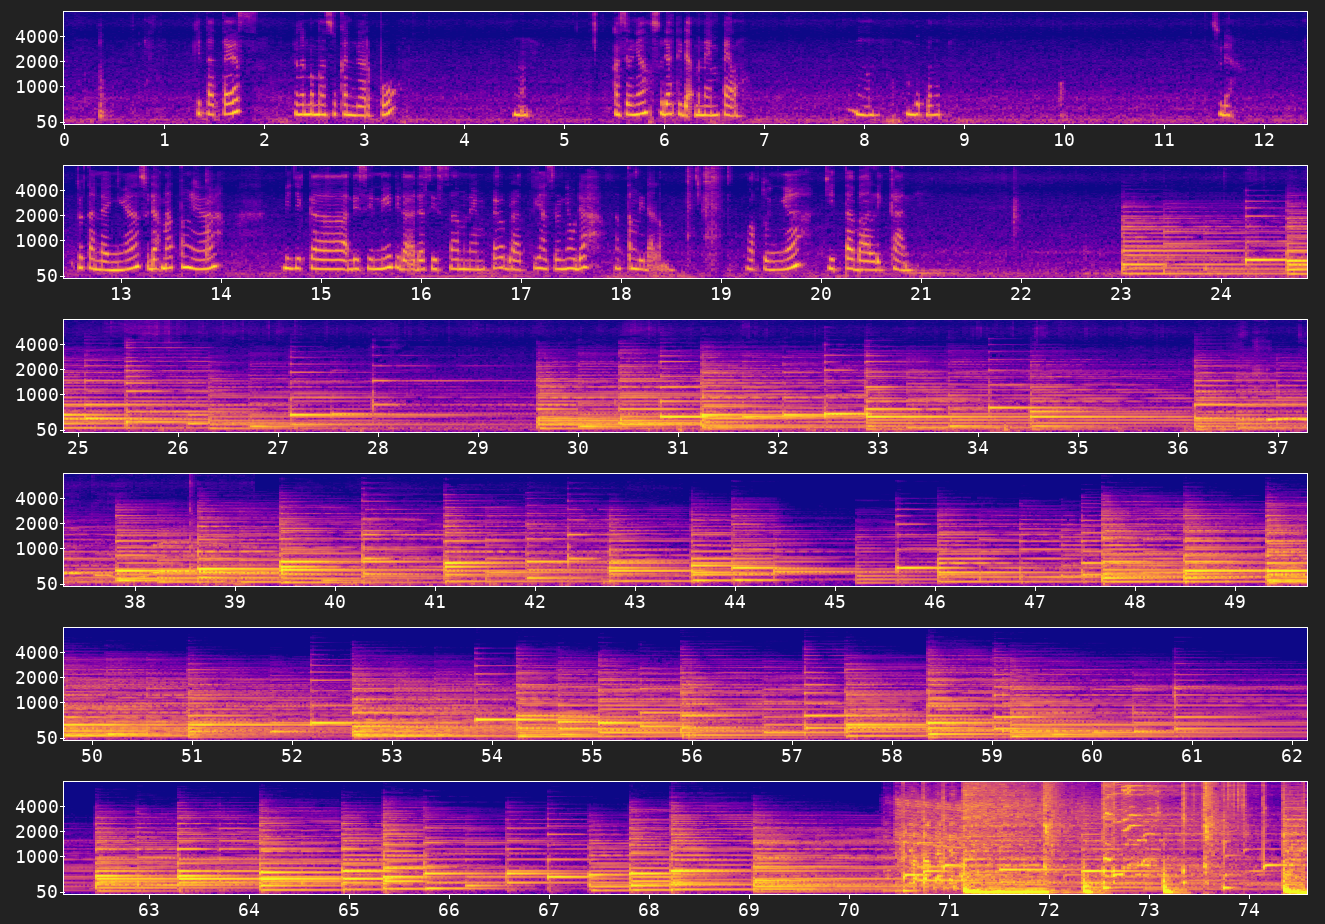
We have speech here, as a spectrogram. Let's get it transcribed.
Kita tes dengan memasukkan garpu. Hmm. Hasilnya sudah tidak menempel. Hmm, lembut banget. Sudah. Itu tandanya sudah matang ya. Jadi jika di sini tidak ada sisa menempel berarti hasilnya udah matang di dalam. Waktunya kita balikan.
